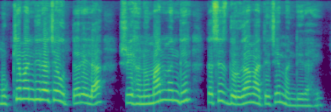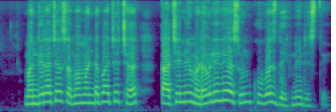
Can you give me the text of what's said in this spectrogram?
मुख्य मंदिराच्या उत्तरेला श्री हनुमान मंदिर तसेच दुर्गा मातेचे मंदिर आहे. मंदिराच्या सभामंडपाचे छत काचेने मडवलेले असून खूपच देखणे दिसते.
